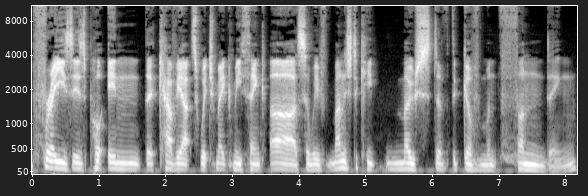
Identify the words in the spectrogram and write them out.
phrases put in the caveats which make me think, ah, so we've managed to keep most of the government funding.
